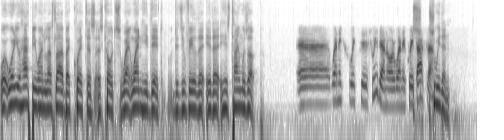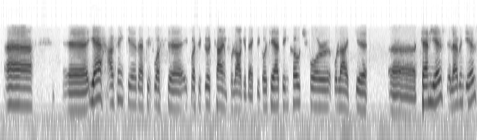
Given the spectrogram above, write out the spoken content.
Were, were you happy when Lars Lagerbäck quit as, as coach when when he did? Did you feel that, that his time was up? Uh, when he quit uh, Sweden or when he quit S- Iceland? Sweden. Uh, uh, yeah, I think uh, that it was uh, it was a good time for Lagerbäck because he had been coach for for like uh, uh, ten years, eleven years,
